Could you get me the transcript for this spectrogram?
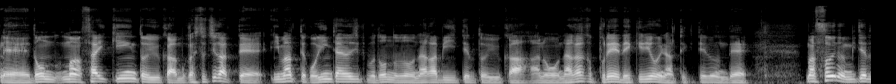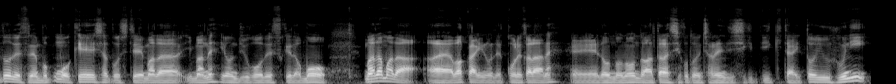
えー、どん、まあ最近というか昔と違って、今ってこう引退の時期もどんどんどんどん長引いてるというか、あの、長くプレーできるようになってきてるんで、まあそういうのを見てるとですね、僕も経営者としてまだ今ね、45ですけども、まだまだ、えー、若いのでこれからね、えー、どんどんどんどん新しいことにチャレンジしていきたいというふうに、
